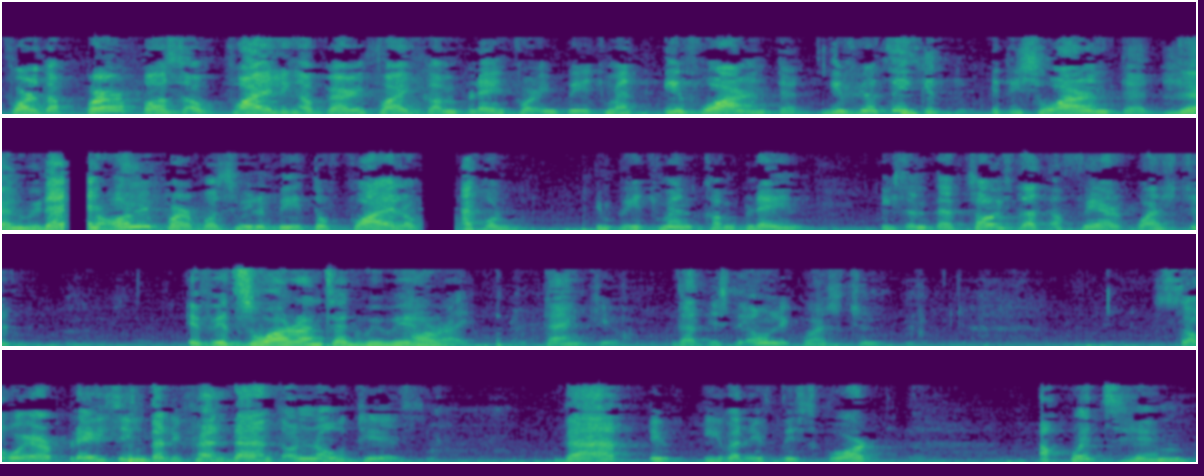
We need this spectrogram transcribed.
For the purpose of filing a verified complaint for impeachment if warranted. If you think it, it is warranted, Then we- then your only purpose will be to file a second impeachment complaint. Isn't that so? Is that a fair question? if it's warranted, we will. All right, thank you. That is the only question. So we are placing the defendant on notice that if, even if this court acquits him,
